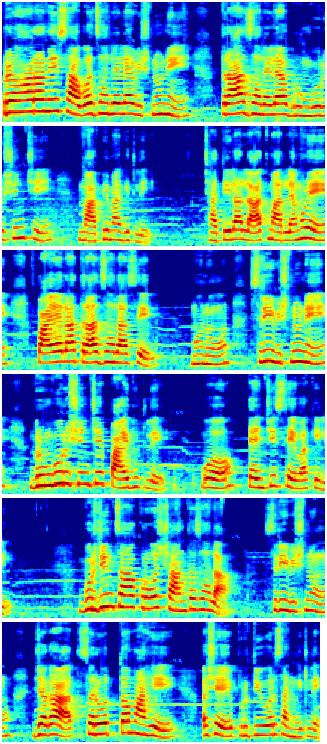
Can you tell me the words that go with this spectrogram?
प्रहाराने सावध झालेल्या विष्णूने त्रास झालेल्या भृंगू ऋषींची माफी मागितली. छातीला लात मारल्यामुळे पायाला त्रास झाला असेल. म्हणून श्री विष्णूने भृंगू ऋषींचे पाय धुतले व त्यांची सेवा केली. गुरुजींचा क्रोध शांत झाला. श्री विष्णू जगात सर्वोत्तम आहे असे पृथ्वीवर सांगितले.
